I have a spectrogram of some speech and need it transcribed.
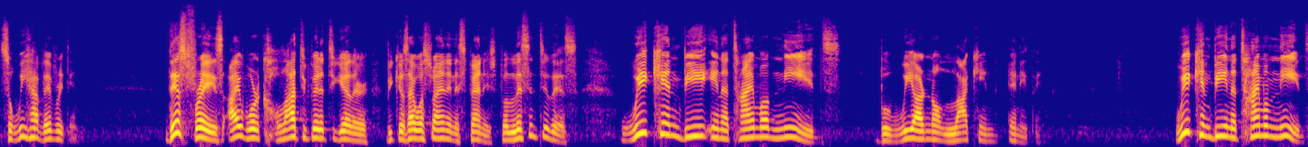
So we have everything. This phrase, I work a lot to put it together because I was trying in Spanish. But listen to this. We can be in a time of needs, but we are not lacking anything. We can be in a time of need,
